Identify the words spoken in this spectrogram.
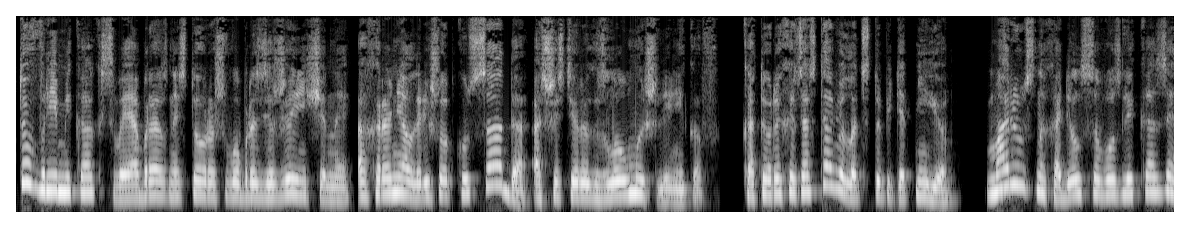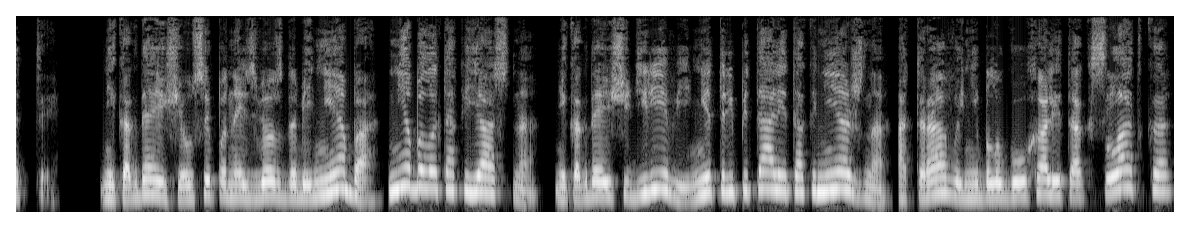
то время как своеобразный сторож в образе женщины охранял решетку сада от шестерых злоумышленников, которых и заставил отступить от нее, Мариус находился возле Казетты. Никогда еще усыпанное звездами небо не было так ясно, никогда еще деревья не трепетали так нежно, а травы не благоухали так сладко,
